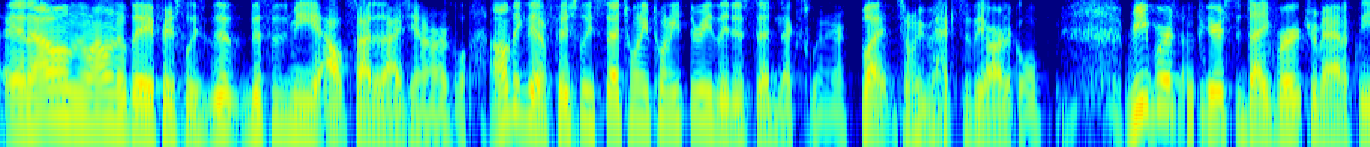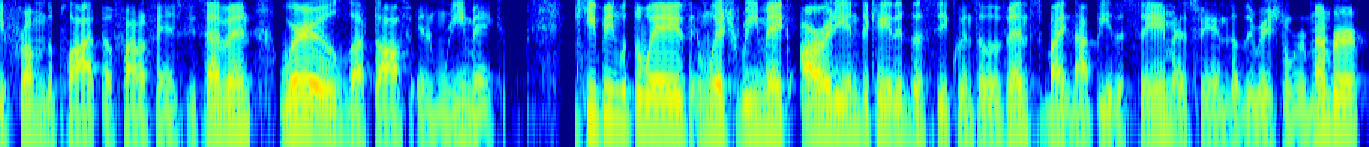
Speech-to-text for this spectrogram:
And I don't, I don't know if they officially. This, this is me outside of the IGN article. I don't think they officially said 2023. They just said next winter. But jumping back to the article, Rebirth appears to divert dramatically from the plot of Final Fantasy VII, where it was left off in Remake. Keeping with the ways in which Remake already indicated the sequence of events might not be the same as fans of the original remember.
